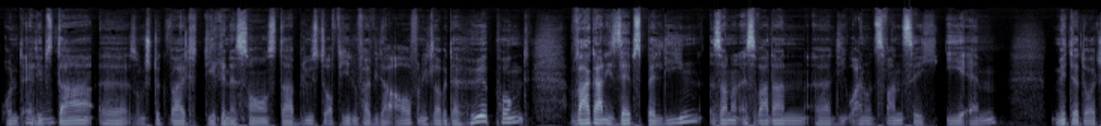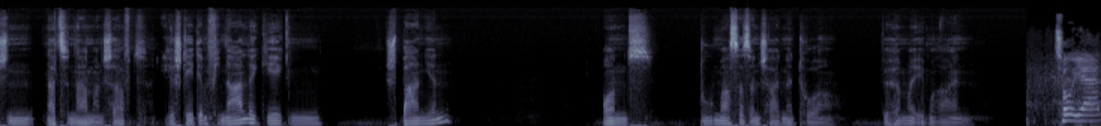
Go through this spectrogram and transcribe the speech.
und Mhm. erlebst da äh, so ein Stück weit die Renaissance. Da blühst du auf jeden Fall wieder auf. Und ich glaube, der Höhepunkt war gar nicht selbst Berlin, sondern es war dann äh, die U21 EM mit der deutschen Nationalmannschaft. Ihr steht im Finale gegen Spanien und du machst das entscheidende Tor. Wir hören mal eben rein. Toyan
